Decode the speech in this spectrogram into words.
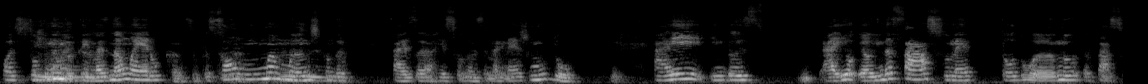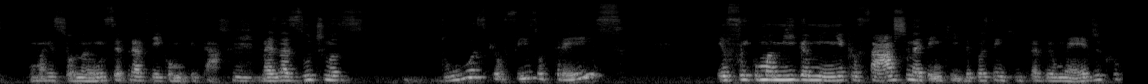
pode todo Sim. mundo ter, mas não era o câncer. Porque só uma Uhum. mancha, quando faz a ressonância magnética, mudou. Aí, em dois, aí eu, eu ainda faço, né? Todo ano eu faço uma ressonância para ver como que tá. Sim. Mas nas últimas duas que eu fiz, ou três, eu fui com uma amiga minha que eu faço, né? Tem que, depois tem que ir para ver o médico.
